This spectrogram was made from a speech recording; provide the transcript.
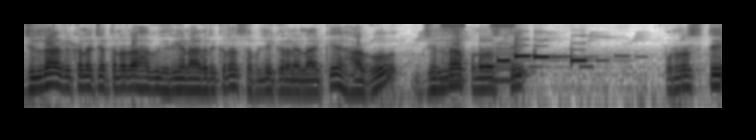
ಜಿಲ್ಲಾ ವಿಕಲಚೇತನರ ಹಾಗೂ ಹಿರಿಯ ನಾಗರಿಕರ ಸಬಲೀಕರಣ ಇಲಾಖೆ ಹಾಗೂ ಜಿಲ್ಲಾ ಪುನರ್ವಸತಿ ಪುನರ್ವಸತಿ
